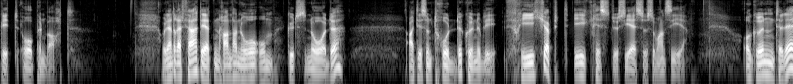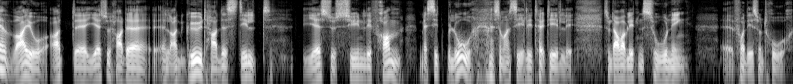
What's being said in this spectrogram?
blitt åpenbart. Og den rettferdigheten handler nå om Guds nåde, at de som trodde kunne bli frikjøpt i Kristus Jesus, som han sier. Og grunnen til det var jo at eh, Jesus hadde, eller at Gud hadde stilt Jesus synlig fram med sitt blod, som han sier litt høytidelig, som da var blitt en soning eh, for de som tror.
